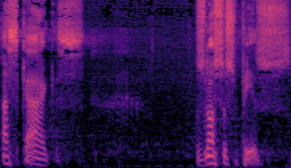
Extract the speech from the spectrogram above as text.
as cargas, os nossos pesos.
